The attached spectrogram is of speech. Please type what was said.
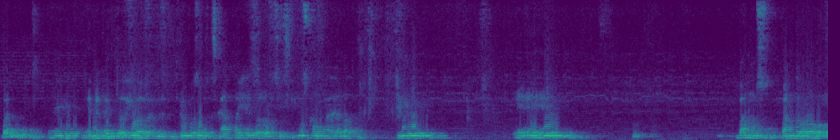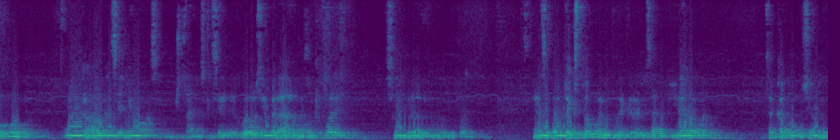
Bueno, eh, en efecto, digo, el triunfo se nos escapa y eso lo hicimos con una derrota. Eh, vamos, cuando un entrenador me enseñó hace muchos años que el juego siempre da lo mejor que puede, siempre da lo mejor que puede. En ese contexto, bueno, tendré que revisar el video, bueno, sacar conclusiones,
